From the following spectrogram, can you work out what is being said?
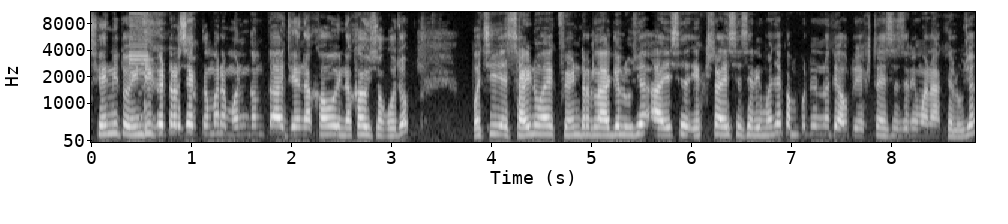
છે નહીં તો ઇન્ડિકેટર છે, તમારે મનગમતા જે નખાવો એ નખાવી શકો છો. પછી સાઈડમાં એક ફેન્ડર લાગેલું છે, આ એસે એક્સ્ટ્રા એસેસરીમાં છે કંપનીનું નથી આવતું એક્સ્ટ્રા એસેસરીમાં નાખેલું છે.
